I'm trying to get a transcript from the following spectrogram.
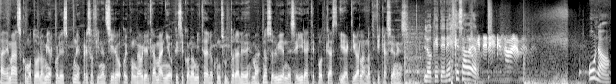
Además, como todos los miércoles, un expreso financiero hoy con Gabriel Camaño, que es economista de la consultora Ledesma. No se olviden de seguir a este podcast y de activar las notificaciones. Lo que tenés que saber. 1.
